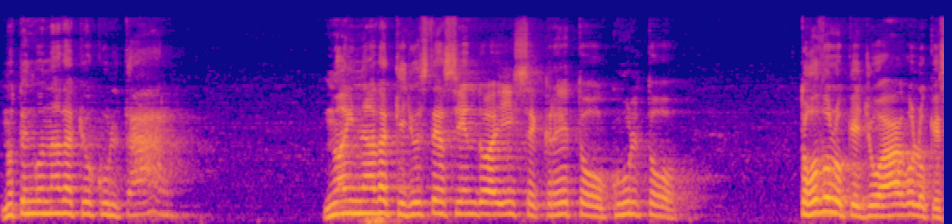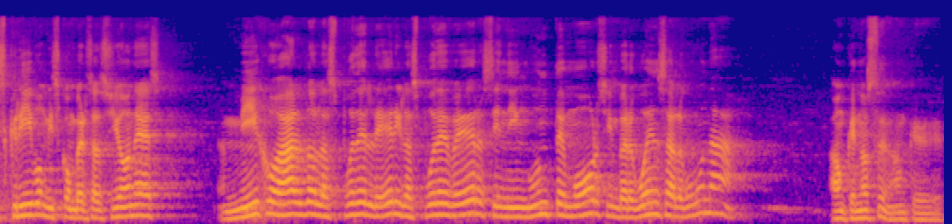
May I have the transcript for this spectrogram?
No tengo nada que ocultar. No hay nada que yo esté haciendo ahí secreto, oculto. Todo lo que yo hago, lo que escribo, mis conversaciones, mi hijo Aldo las puede leer y las puede ver sin ningún temor, sin vergüenza alguna. Aunque no sé, aunque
